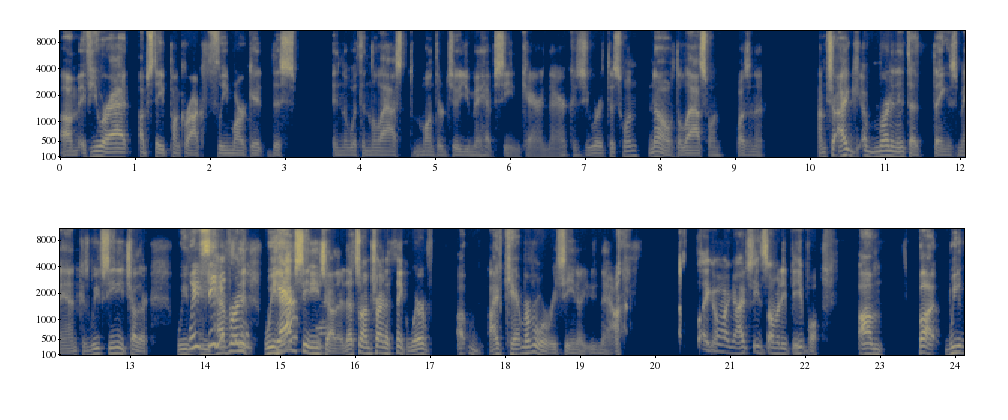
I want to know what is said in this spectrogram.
um, if you were at upstate punk rock flea market this in the within the last month or two you may have seen karen there because you were at this one? No the last one wasn't it i'm trying i'm running into things man because we've seen each other. We've, We've we seen have run we Yeah. have seen each other. That's what i'm trying to think. Where uh, i can't remember where we've seen you now. Like oh my god i've seen so many people. Um but we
